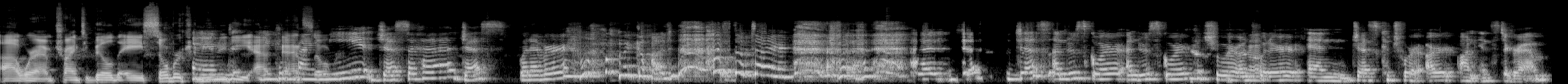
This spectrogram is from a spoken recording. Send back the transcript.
uh, where I'm trying to build a sober community and at you can Van find Sober. me, Jessica, Jess, whatever. oh my god, I'm so tired. Jess, Jess underscore underscore couture on Twitter and Jess couture art on Instagram.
